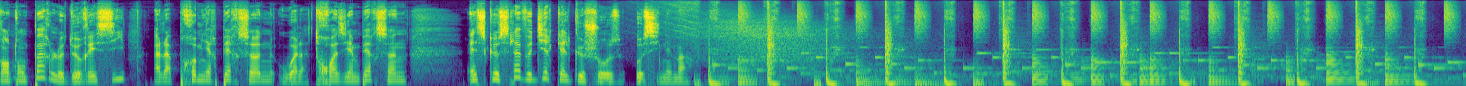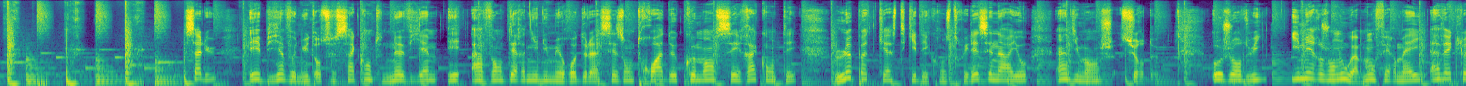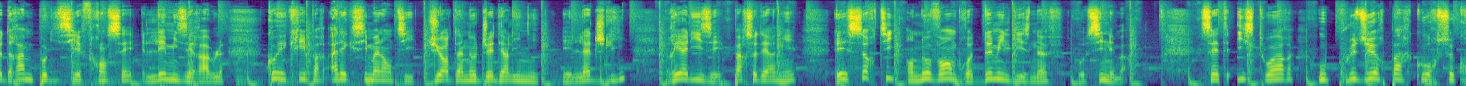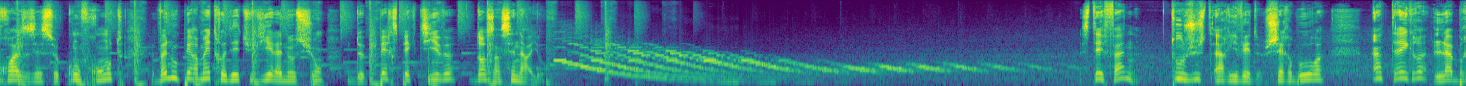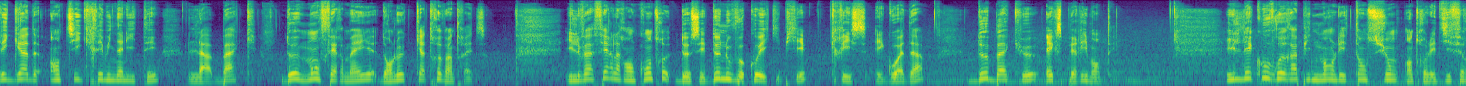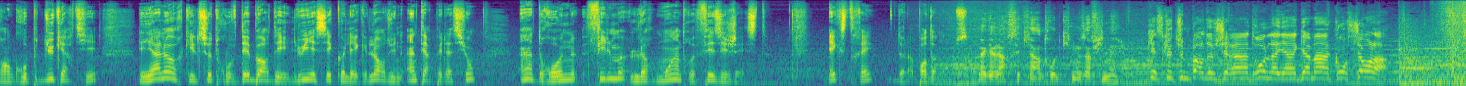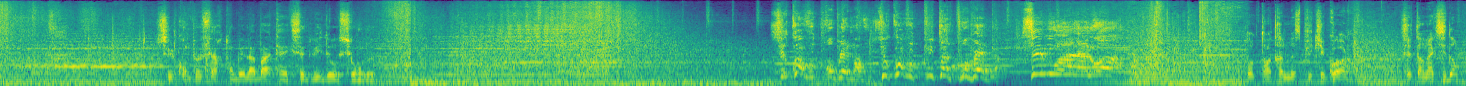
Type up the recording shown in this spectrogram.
Quand on parle de récit à la première personne ou à la troisième personne, est-ce que cela veut dire quelque chose au cinéma? Salut et bienvenue dans ce 59e et avant-dernier numéro de la saison 3 de Comment c'est raconté, le podcast qui déconstruit les scénarios un dimanche sur deux. Aujourd'hui, immergeons-nous à Montfermeil avec le drame policier français Les Misérables, coécrit par Alexis Malanti, Giordano Gederlini et Lajli, réalisé par ce dernier et sorti en novembre 2019 au cinéma. Cette histoire, où plusieurs parcours se croisent et se confrontent, va nous permettre d'étudier la notion de perspective dans un scénario. Stéphane, tout juste arrivé de Cherbourg, intègre la brigade anticriminalité, la BAC, de Montfermeil dans le 93. Il va faire la rencontre de ses deux nouveaux coéquipiers, Chris et Guada, deux baqueux expérimentés. Il découvre rapidement les tensions entre les différents groupes du quartier, et alors qu'il se trouve débordé, lui et ses collègues, lors d'une interpellation, un drone filme leurs moindres faits et gestes. Extrait de la bande-annonce. La galère, c'est qu'il y a un drone qui nous a filmé. Qu'est-ce que tu me parles de gérer un drone là? Il y a un gamin inconscient là C'est qu'on peut faire tomber la bac avec cette vidéo si on veut. C'est quoi votre problème à vous? C'est quoi votre putain de problème là? C'est moi la loi Donc t'es en train de m'expliquer quoi là? C'est un accident?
